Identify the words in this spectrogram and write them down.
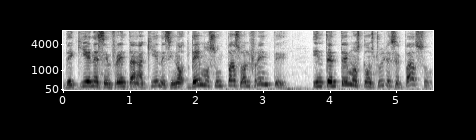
de quienes se enfrentan a quienes, sino demos un paso al frente. Intentemos construir ese paso.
